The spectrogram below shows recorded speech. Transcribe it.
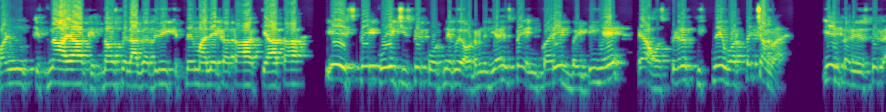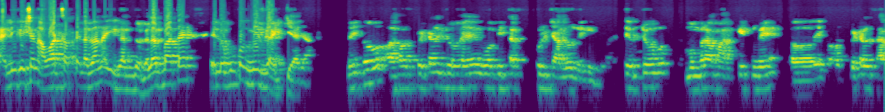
फंड कितना आया कितना उस पर लागत हुई कितने माले का था क्या था ये इस पे कोई चीज़ पे कोर्ट ने कोई ऑर्डर नहीं दिया इस पे इंक्वायरी बैठी है या हॉस्पिटल कितने वर्क पे चल रहा है। ये इंक्वायरी इस पे एलिगेशन व्हाट्सएप पे लगाना ये गलत गलत बात है ये लोगों को मिस गाइड किया जा रहा है। नहीं तो हॉस्पिटल जो है वो अभी तक फुल चालू नहीं हुआ है। सिर्फ़ जो मुमरा मार्केट में एक हॉस्पिटल था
